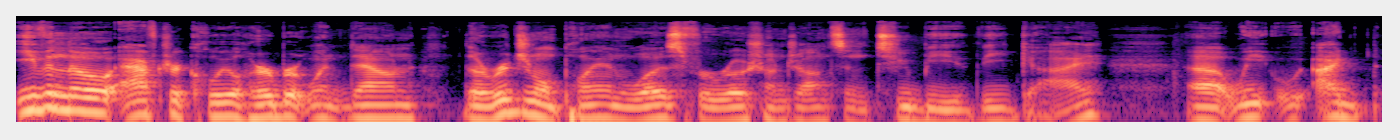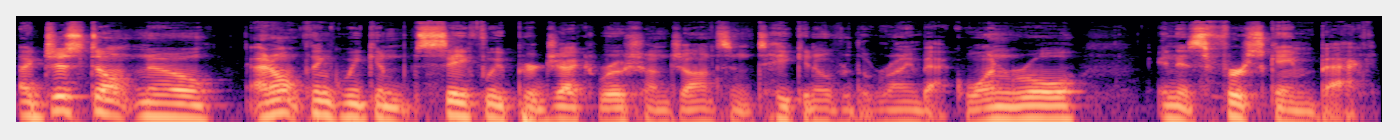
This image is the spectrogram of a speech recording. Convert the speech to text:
Even though after Khalil Herbert went down, the original plan was for Roschon Johnson to be the guy. Uh, we, I, I just don't know. I don't think we can safely project Roschon Johnson taking over the running back one role in his first game back.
